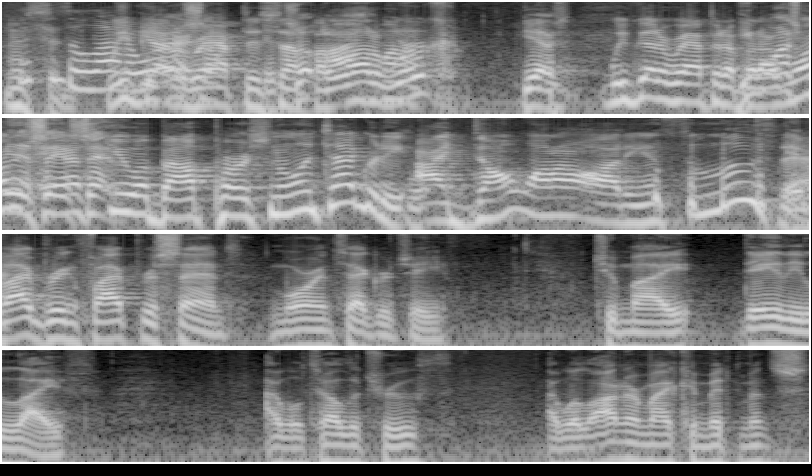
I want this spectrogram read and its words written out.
this is a lot of work. we've got to wrap this It's up. a but I lot of wanna- work. Yes. We've got to wrap it up, He but I wants want to to ask you about personal integrity. I don't want our audience to lose that. If I bring 5% more integrity to my daily life, I will tell the truth. I will honor my commitments.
